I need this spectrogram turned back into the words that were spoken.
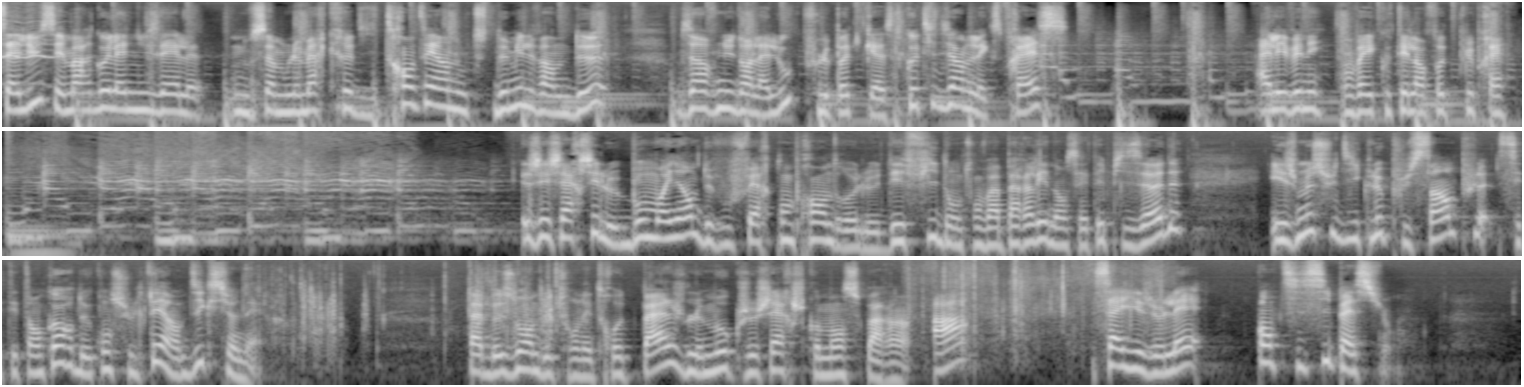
Salut, c'est Margot Lanuzel. Nous sommes le mercredi 31 août 2022. Bienvenue dans La Loupe, le podcast quotidien de l'Express. Allez, venez, on va écouter l'info de plus près. J'ai cherché le bon moyen de vous faire comprendre le défi dont on va parler dans cet épisode, et je me suis dit que le plus simple, c'était encore de consulter un dictionnaire. Pas besoin de tourner trop de pages, le mot que je cherche commence par un A. Ça y est, je l'ai, anticipation.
